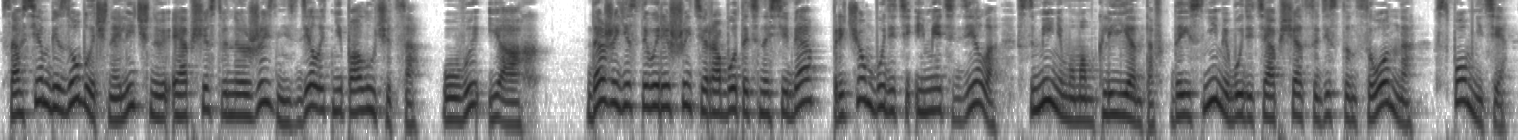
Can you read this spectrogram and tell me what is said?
Совсем безоблачной личную и общественную жизнь сделать не получится, увы и ах. Даже если вы решите работать на себя, причем будете иметь дело с минимумом клиентов, да и с ними будете общаться дистанционно, вспомните –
